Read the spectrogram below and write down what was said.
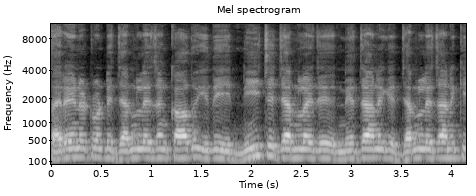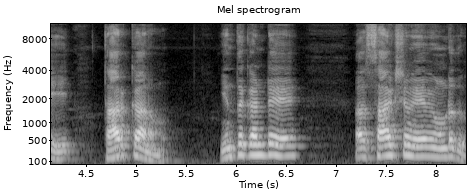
సరైనటువంటి జర్నలిజం కాదు ఇది నీచ జర్నలిజ నిజానికి జర్నలిజానికి తార్కాణము. ఇంతకంటే సాక్ష్యం ఏమీ ఉండదు.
